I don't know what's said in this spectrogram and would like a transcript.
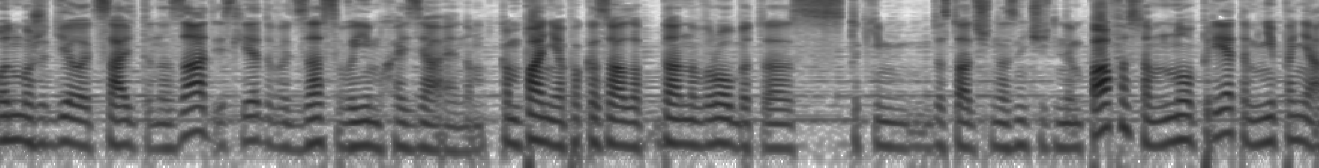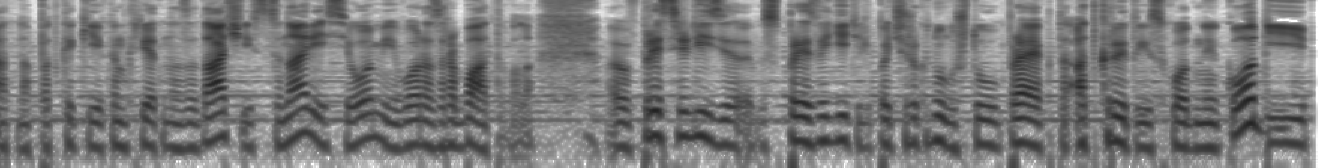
Он может делать сальто назад и следовать за своим хозяином. Компания показала данного робота с таким достаточно значительным пафосом, но при этом непонятно, под какие конкретно задачи и сценарии Xiaomi его разрабатывала. Э, В пресс-релизе производитель подчеркнул, что у проекта открытый исходный код, и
